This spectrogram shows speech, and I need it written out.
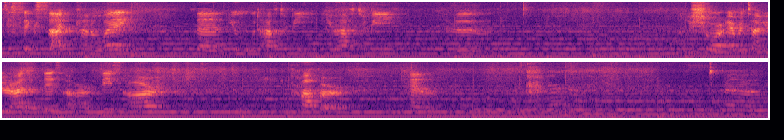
this exact kind of way, then you would have to be you have to be um, sure every time you ride that these are these are proper and um,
